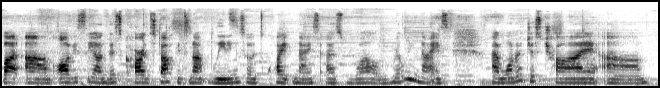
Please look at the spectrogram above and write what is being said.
but um, obviously on this cardstock, it's not bleeding, so it's quite nice as well. Really nice. I want to just try... Um,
